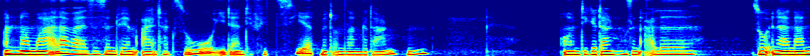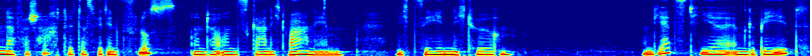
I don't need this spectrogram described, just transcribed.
Und normalerweise sind wir im Alltag so identifiziert mit unseren Gedanken und die Gedanken sind alle so ineinander verschachtelt, dass wir den Fluss unter uns gar nicht wahrnehmen, nicht sehen, nicht hören. Und jetzt hier im Gebet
